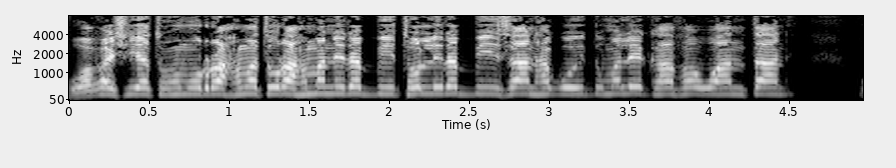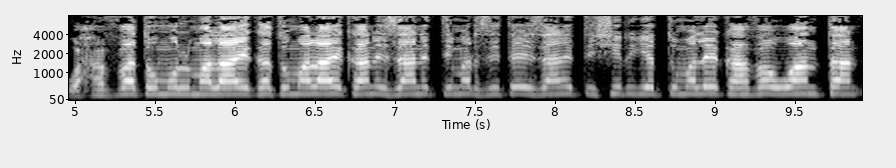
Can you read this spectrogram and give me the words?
وغشيتهم الرحمة رحمن ربي تول ربي إسان حقويت ملي كافا وانتان. وحفتهم الملائكة ملائكة إسان التمرسيتي إسان التشريت ملي كافا وانتان.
